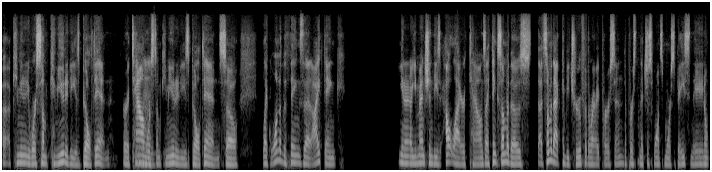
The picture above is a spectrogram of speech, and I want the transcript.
a community where some community is built in or a town mm-hmm. where some community is built in. So like one of the things that i think you know you mentioned these outlier towns i think some of those that some of that can be true for the right person the person that just wants more space and they don't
